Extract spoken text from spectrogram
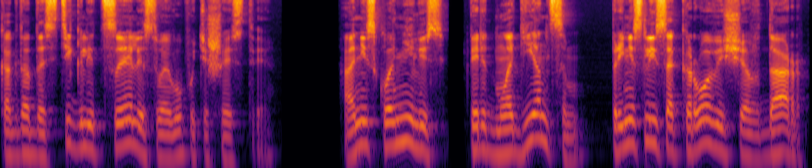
когда достигли цели своего путешествия. Они склонились перед младенцем, принесли сокровища в дар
